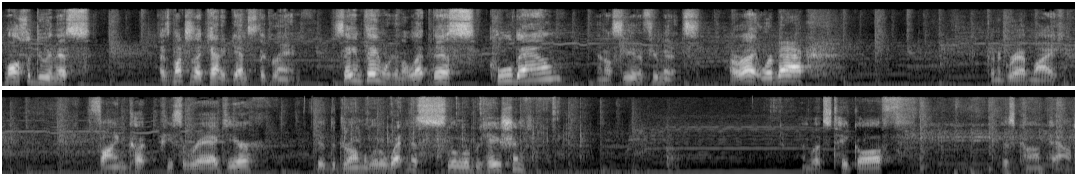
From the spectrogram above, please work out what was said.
I'm also doing this as much as I can against the grain. Same thing, we're gonna let this cool down and I'll see you in a few minutes. All right, we're back. Gonna grab my fine cut piece of rag here. Give the drum a little wetness, a little lubrication. And let's take off this compound.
